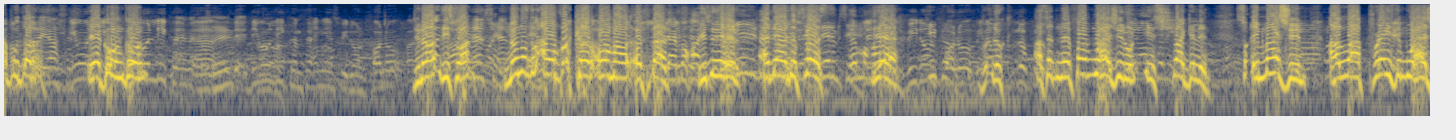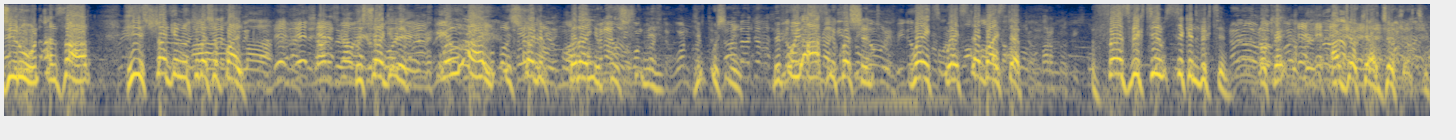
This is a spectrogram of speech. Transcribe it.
Abu only- yeah go on go on uh, the, only companions we don't follow. Do you know this one? None of Abu Bakr, Omar, Uthman. You do him, and they are the first. Yeah. We don't follow. Look, I said Nefab Muhajirun is struggling. So imagine Allah praised the Muhajirun, Ansar. He's struggling to five. He's struggling. Wallahi, he's struggling. Brother, you push me. You push me. Before you ask me a question, wait, wait, step by step. First victim, second victim. Okay? I'm joking, I'm joking, I'm joking.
